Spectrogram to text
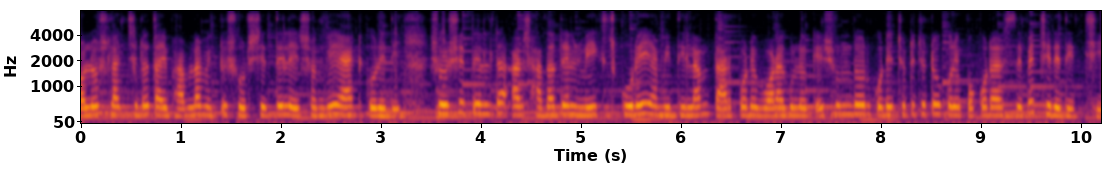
অলস লাগছিল, তাই ভাবলাম একটু সর্ষের তেল এর সঙ্গে অ্যাড করে দিই। সর্ষের তেলটা আর সাদা তেল মিক্সড করেই আমি দিলাম। তারপরে বড়াগুলোকে সুন্দর করে, ছোট ছোট করে পকোড়ার শেপে ছেড়ে দিচ্ছি।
